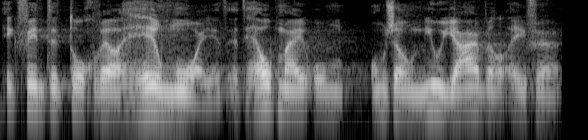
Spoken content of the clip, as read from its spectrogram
Ik vind het toch wel heel mooi. Het, het helpt mij om, om zo'n nieuw jaar wel even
